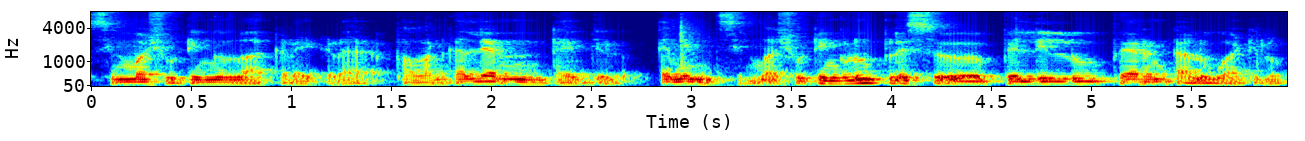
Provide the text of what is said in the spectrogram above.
సినిమా షూటింగులు అక్కడ ఇక్కడ పవన్ కళ్యాణ్ టైప్ చేయడు. ఐ మీన్ సినిమా షూటింగులు ప్లస్ పెళ్ళిళ్ళు పేరంటాలు వాటిలో.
